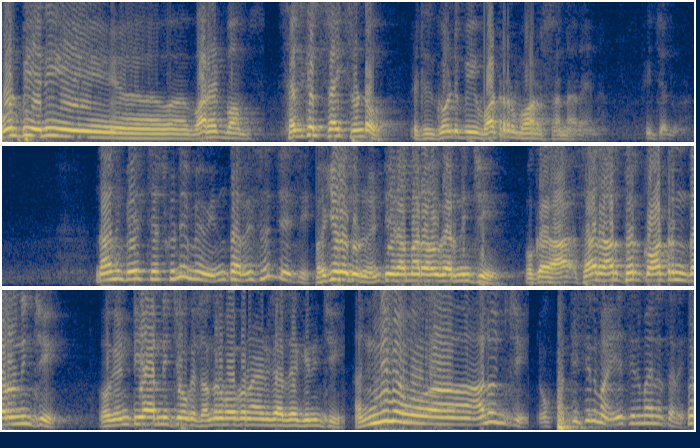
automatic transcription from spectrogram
won't be any warhead bombs surgical strikes ఉండవు. It is going to be water wars అన్నారు ఆయన. ఫ్యూచర్లో దాన్ని బేస్ చేసుకుని మేము ఇంత రీసెర్చ్ చేసి భగీరథుడు ఎన్టీ రామారావు గారి నుంచి ఒక సార్ ఆర్థర్ కాటన్ ధర నుంచి ఒక ఎన్టీఆర్ నుంచి ఒక చంద్రబాబు నాయుడు గారి దగ్గర నుంచి అన్ని మేము ఆలోచించి ఒక ప్రతి సినిమా ఏ సినిమా అయినా సరే. సో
